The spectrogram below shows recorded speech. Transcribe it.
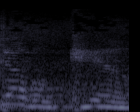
Double kill.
